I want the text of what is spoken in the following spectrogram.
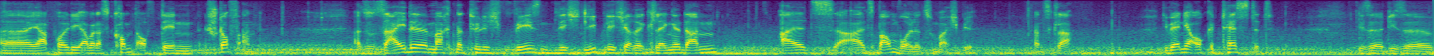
Äh, ja, Poldi, aber das kommt auf den Stoff an. Also Seide macht natürlich wesentlich lieblichere Klänge dann als, als Baumwolle zum Beispiel. Ganz klar. Die werden ja auch getestet. Diese, diese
